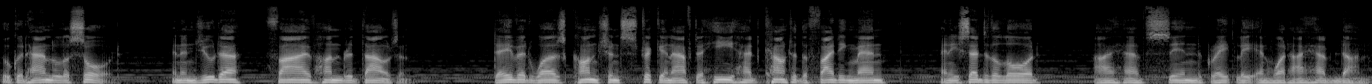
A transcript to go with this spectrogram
who could handle a sword, and in Judah, 500,000. David was conscience stricken after he had counted the fighting men, and he said to the Lord, I have sinned greatly in what I have done.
